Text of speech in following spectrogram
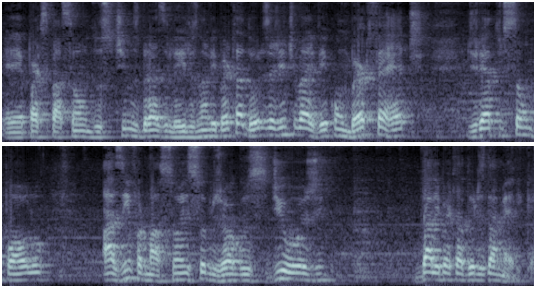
é, participação dos times brasileiros na Libertadores. A gente vai ver com Humberto Ferretti, direto de São Paulo, as informações sobre os jogos de hoje da Libertadores da América.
